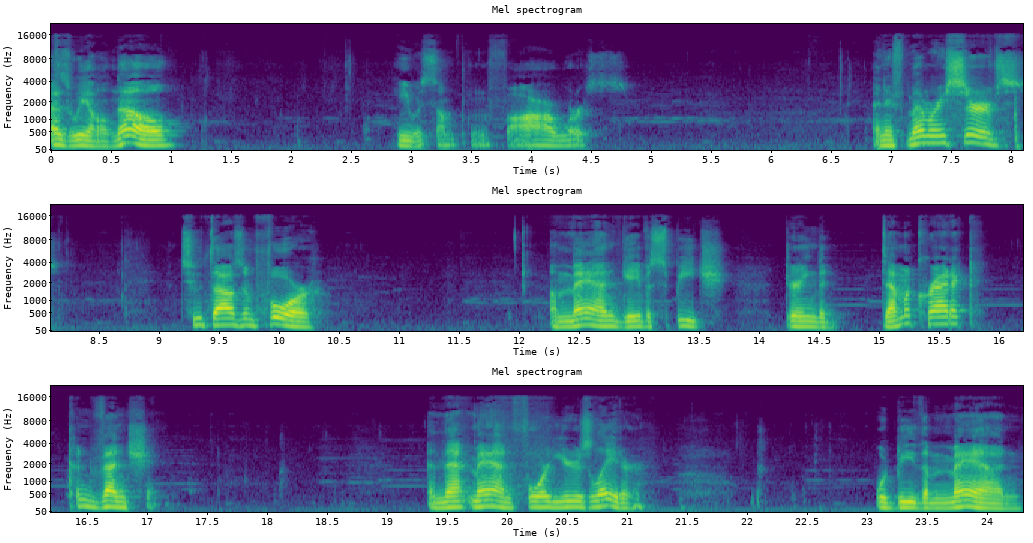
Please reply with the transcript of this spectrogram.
as we all know, he was something far worse. And if memory serves, 2004, a man gave a speech during the Democratic Convention. And that man, four years later, would be the man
